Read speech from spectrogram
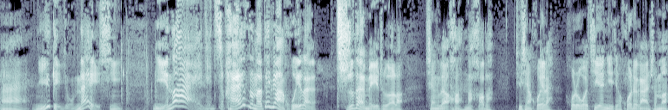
哎，你得有耐心，你那这孩子呢，得愿回来，实在没辙了。先给他好，那好吧，就先回来，或者我接你去，或者干什么，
